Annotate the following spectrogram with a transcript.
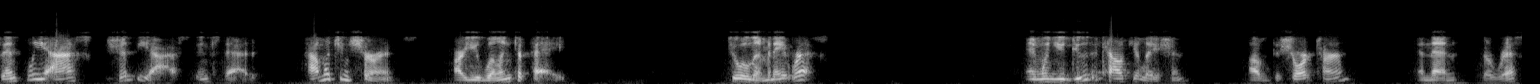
simply ask, should be asked instead, how much insurance are you willing to pay to eliminate risk? And when you do the calculation of the short term and then the risk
